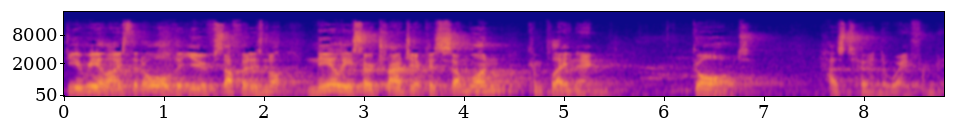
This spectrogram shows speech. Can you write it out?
Do you realize that all that you've suffered is not nearly so tragic as someone complaining, God has turned away from me?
